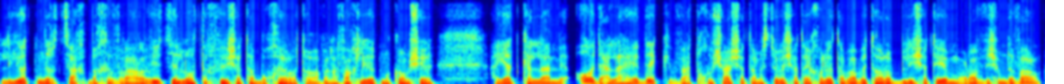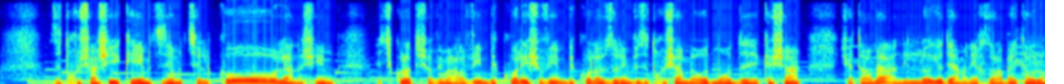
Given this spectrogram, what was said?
להיות נרצח בחברה הערבית זה לא תחביב שאתה בוחר אותו אבל הפך להיות מקום שהיד קלה מאוד על ההדק והתחושה שאתה מסתובב שאתה יכול להיות הבא בתור בלי שתהיה מעורב בשום דבר זה תחושה שהיא קיימת היום אצל כל האנשים אצל כל התושבים הערבים בכל היישובים בכל האזורים וזו תחושה מאוד מאוד אה, קשה שאתה אומר אני לא יודע אם אני אחזור הביתה או לא.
